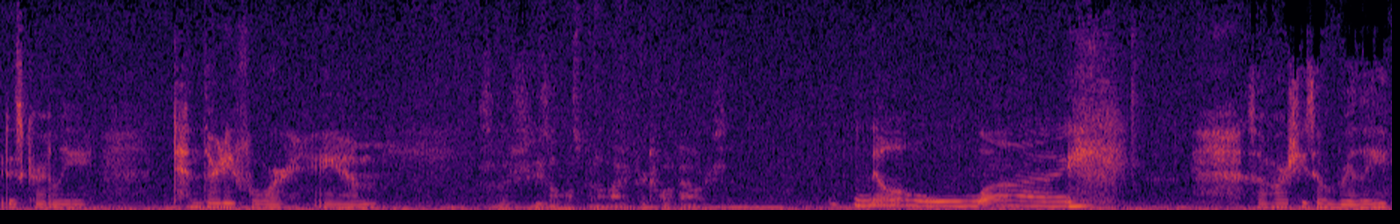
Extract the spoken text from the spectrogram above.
It is currently 10.34 a.m. So she's almost been alive for 12 hours. No, why? So far she's a really,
